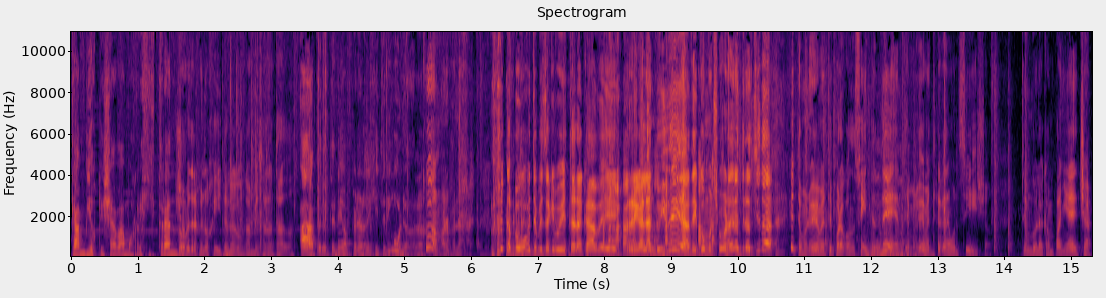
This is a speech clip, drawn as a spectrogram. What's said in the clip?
cambios que ya vamos registrando. Yo me traje un ojito acá con cambios anotados. Ah, pero tenés, pero no dijiste ninguno, ¿no? ¿Cómo? No, no, Yo tampoco, ¿vos te pensás que voy a estar acá eh, regalando ideas de cómo llevar adelante una ciudad? Esto me lo voy a meter para cuando sea intendente, me lo voy a meter acá en el bolsillo. Tengo la campaña hecha.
